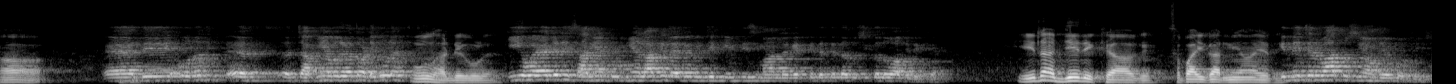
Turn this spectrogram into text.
ਹਾਂ। ਅਹ ਤੇ ਉਹਨਾਂ ਦੀ ਅਹ, ਚਾਬੀਆਂ ਵਗੈਰਾ ਤੁਹਾਡੇ ਕੋਲ ਹੈ? ਉਹ ਸਾਡੇ ਕੋਲ ਹੈ। ਕੀ ਹੋਇਆ ਜਿਹੜੀ ਸਾਰੀਆਂ ਟੂਟੀਆਂ ਲਾ ਕੇ ਲੈ ਗਏ ਵਿੱਚ ਕੀਮਤੀ ਸਮਾਨ ਲੈ ਗਏ? ਕਿੱਦਾਂ ਕਿੱਦਾਂ ਤੁਸੀਂ ਕਦੋਂ ਆ ਕੇ ਦੇਖਿਆ? ਇਹ ਤਾਂ ਅੱਜੇ ਦੇਖਿਆ ਆ ਕੇ ਸਫ਼ਾਈ ਕਰਨੀਆਂ ਆਏ ਤੇ। ਕਿੰਨੇ ਚਿਰ ਬਾਅਦ ਤੁਸੀਂ ਆਉਂਦੇ ਹੋ ਕੋਠੀ 'ਚ?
